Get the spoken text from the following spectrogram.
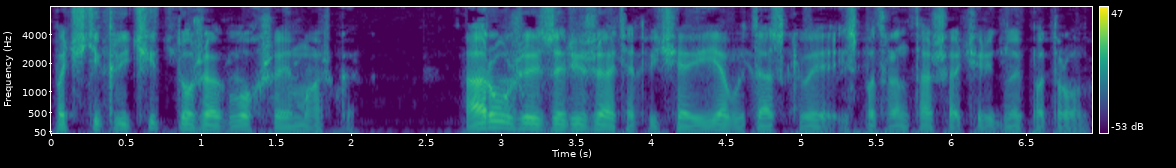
Почти кричит тоже оглохшая Машка. «Оружие заряжать!» — отвечаю я, вытаскивая из патронташа очередной патрон.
